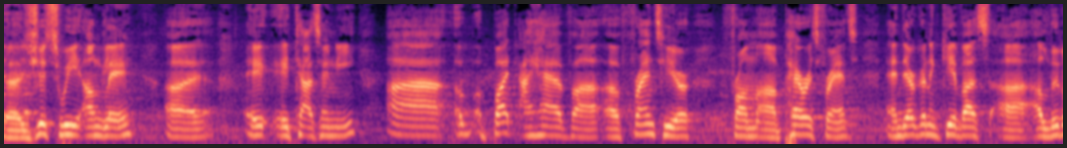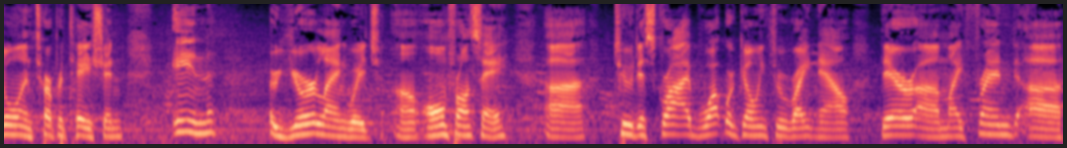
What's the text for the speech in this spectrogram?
uh, je suis anglais, États-Unis. Uh, but I have friends here from Paris, France, and they're going to give us a little interpretation in your language, en français, to describe what we're going through right now. There, uh, my friend uh,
